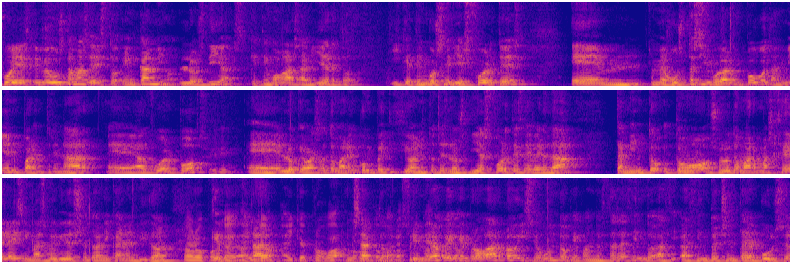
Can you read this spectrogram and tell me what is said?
pues me gusta más esto. En cambio, los días que tengo gas abierto y que tengo series fuertes, em, me gusta simular un poco también para entrenar eh, al cuerpo Sí. eh, lo que vas a tomar en competición. Entonces, los días fuertes de verdad también to- tomo, suelo tomar más geles y más bebida isotónica en el bidón. claro, porque Que, hay, claro, que, hay que probarlo. Exacto. Primero que hay que probarlo y segundo que cuando estás haciendo a, a 180 de pulso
